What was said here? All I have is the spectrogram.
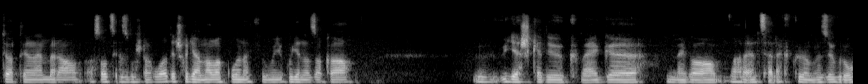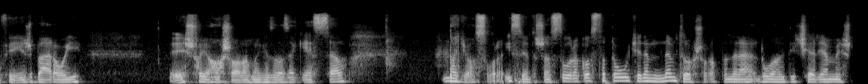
történelemben a, a szocializmusnak volt, és hogyan alakulnak ki mondjuk ugyanazok a ügyeskedők, meg, meg a, a rendszernek különböző grófjai és bárói, és hogyan hasonlnak meg ezzel az egésszel nagyon szóra, iszonyatosan szórakoztató, úgyhogy nem, nem tudok sokat mondani róla, hogy dicsérjem, és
